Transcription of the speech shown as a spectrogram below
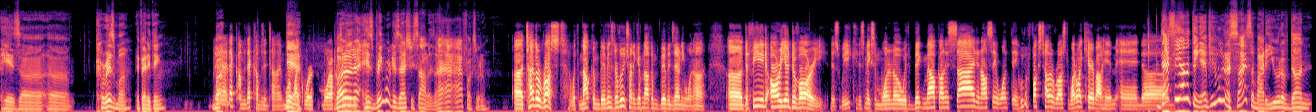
his uh, uh, charisma, if anything. But, yeah, that comes that comes in time. More Yeah. mic work, more but other than that, his ring work is actually solid. I I, I fucks with him. Uh, Tyler Rust with Malcolm Bivens. They're really trying to give Malcolm Bivens anyone, huh? Uh, defeated Arya Daivari this week. This makes him 1 0 with Big Malk on his side. And I'll say one thing Who the fuck's Tyler Rust? Why do I care about him? And uh, That's the other thing. If you were gonna sign somebody, you would have done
